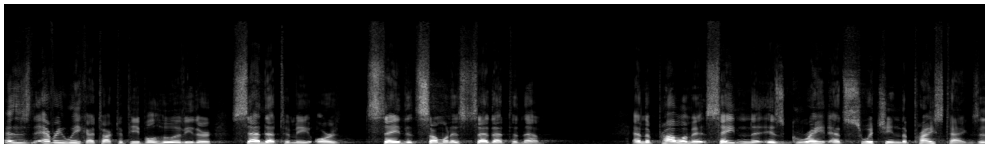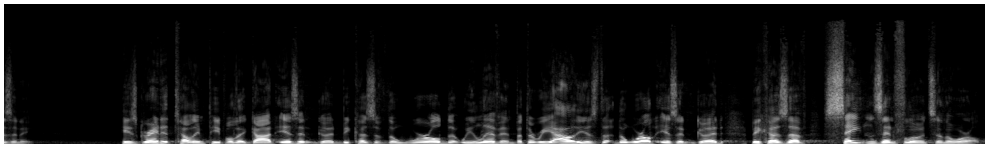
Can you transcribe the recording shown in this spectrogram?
every week I talk to people who have either said that to me or say that someone has said that to them. And the problem is, Satan is great at switching the price tags, isn't he? He's great at telling people that God isn't good because of the world that we live in. But the reality is that the world isn't good because of Satan's influence in the world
